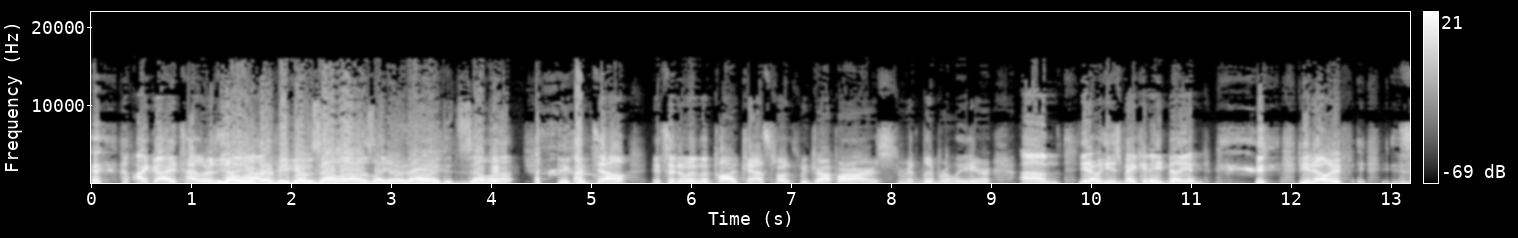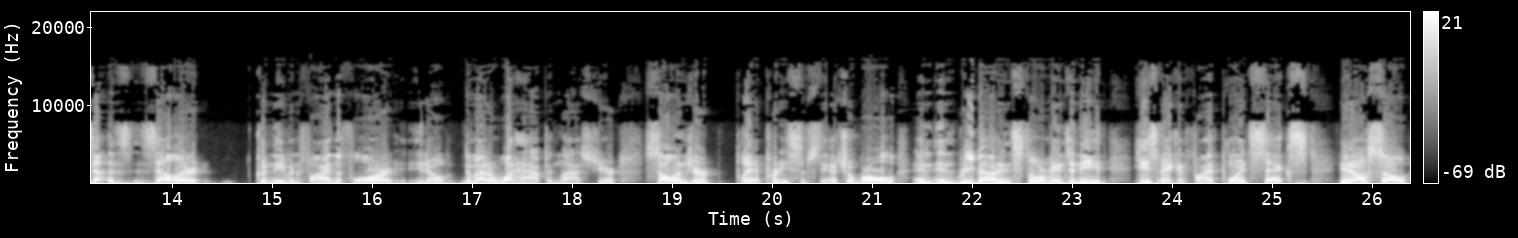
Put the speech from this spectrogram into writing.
our guy Tyler Zella. Yeah, you heard me go Zella. I was like, oh no, I did Zella. you can tell it's a New England podcast, folks. We drop our R's liberally here. Um, you know, he's making eight million. you know, if Zeller couldn't even find the floor, you know, no matter what happened last year, Sullinger played a pretty substantial role and, and rebounding still remains a need. He's making 5.6, you know, so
